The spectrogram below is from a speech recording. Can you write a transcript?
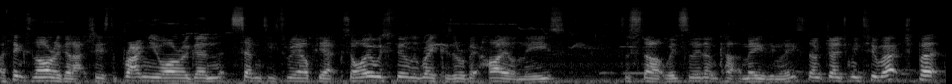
I think it's an Oregon actually, it's the brand new Oregon 73 LPX. So I always feel the rakers are a bit high on these to start with, so they don't cut amazingly. So don't judge me too much, but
